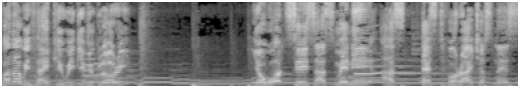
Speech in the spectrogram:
Father, we thank you. We give you glory. Your word says, as many as test for righteousness,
